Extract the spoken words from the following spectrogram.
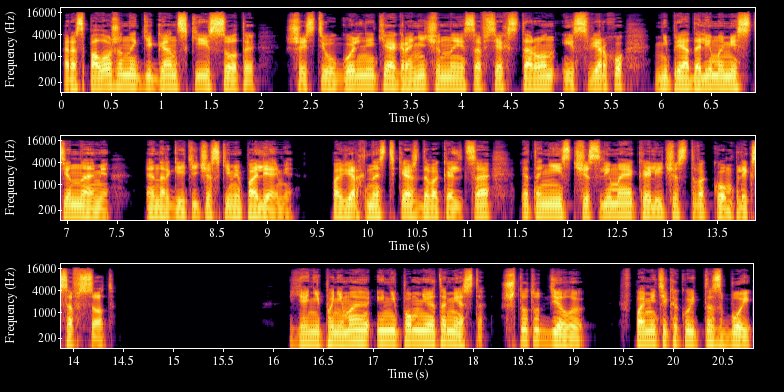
расположены гигантские соты, шестиугольники, ограниченные со всех сторон и сверху непреодолимыми стенами, энергетическими полями, Поверхность каждого кольца — это неисчислимое количество комплексов сот. Я не понимаю и не помню это место. Что тут делаю? В памяти какой-то сбой.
